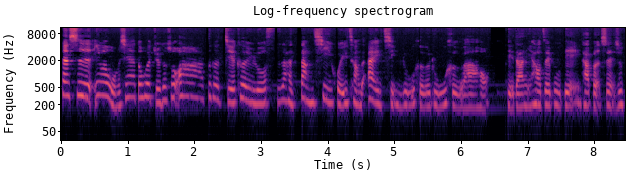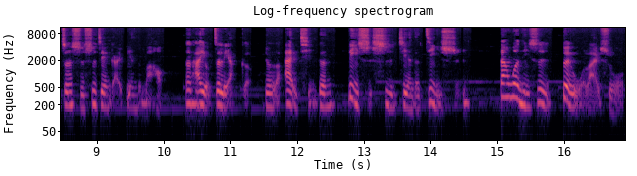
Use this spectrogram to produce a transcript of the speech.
但是因为我们现在都会觉得说啊，这个杰克与罗斯很荡气回肠的爱情如何如何啊，吼，《铁达尼号》这部电影它本身也是真实事件改编的嘛，哈。那它有这两个，就是爱情跟历史事件的纪实。但问题是，对我来说，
